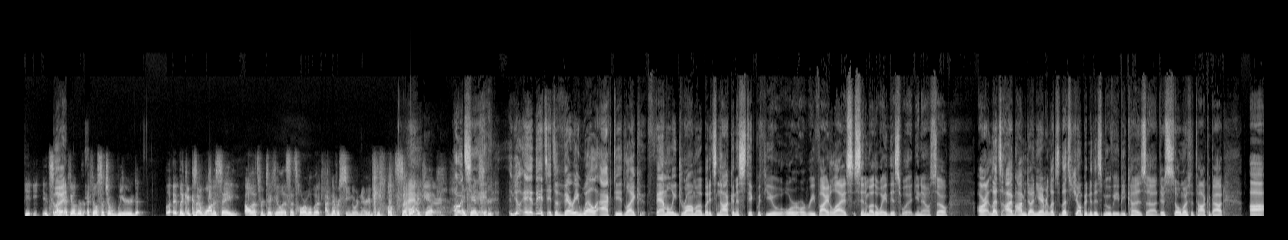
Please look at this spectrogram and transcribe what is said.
It's but, I, feel I feel such a weird like because I want to say, oh, that's ridiculous, that's horrible, but I've never seen Ordinary People, so I, I can't. Oh, I can't say. it's it's a very well acted like family drama, but it's not going to stick with you or or revitalize cinema the way this would, you know. So, all right, let's. I'm I'm done yammering. Let's let's jump into this movie because uh, there's so much to talk about. Uh,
